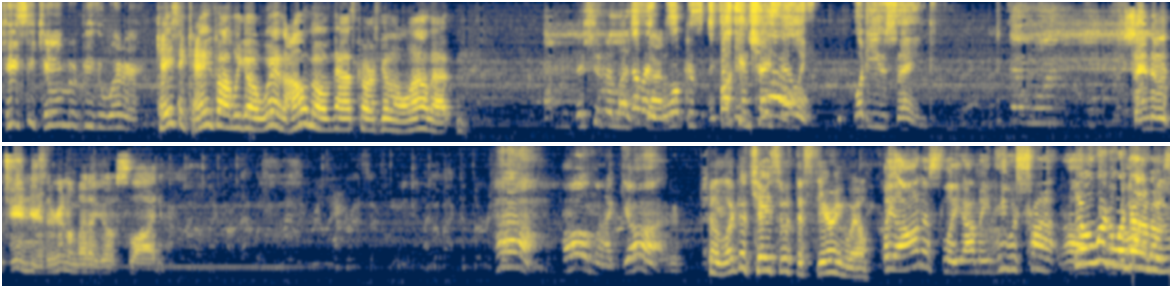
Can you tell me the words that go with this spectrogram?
Kasey Kahne would be the winner. Kasey Kahne's probably gonna win. I don't know if NASCAR's gonna allow that. They should have let Yeah, they Seth- will, 'cause it's fucking Chase Elliott. What do you think? That. Sando Jr., they're gonna let it go slide. Ah, oh my god. So look at Chase with the steering wheel. But honestly, I mean, he was trying. Uh, Yo, look at Logano's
